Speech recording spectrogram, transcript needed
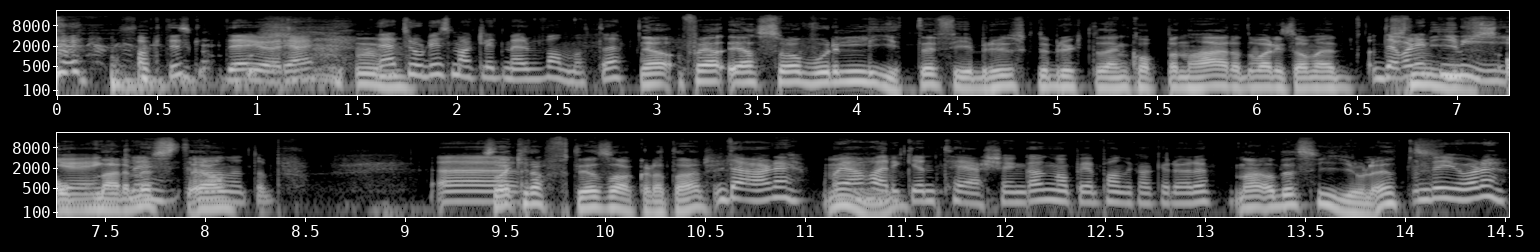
Faktisk, det gjør jeg. Men jeg tror de smaker litt mer vannete. Ja, for jeg, jeg så hvor lite fiberhusk du brukte den koppen her, og det var liksom et mye, nærmest. Ja, Ja. nettopp. Så det er kraftige saker, dette her. det er det. Og jeg har Mm. ikke en teskje engang oppi en pannekakerøre. Nei, og det sier jo litt. Det gjør det.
